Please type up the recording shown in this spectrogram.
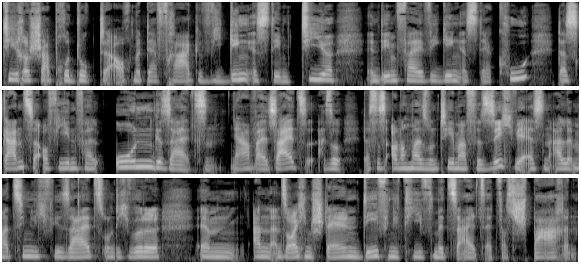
tierischer Produkte, auch mit der Frage, wie ging es dem Tier, in dem Fall, wie ging es der Kuh, das Ganze auf jeden Fall ungesalzen, ja, weil Salz, also das ist auch nochmal so ein Thema für sich, wir essen alle immer ziemlich viel Salz und ich würde ähm, an, an solchen Stellen definitiv mit Salz etwas sparen.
